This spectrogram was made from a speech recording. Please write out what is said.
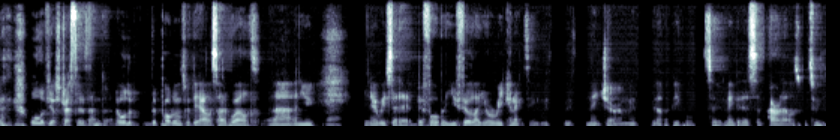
all of your stresses and, and all of the problems with the outside world, uh, and you. You know, we've said it before, but you feel like you're reconnecting with, with nature and with, with other people. So maybe there's some parallels between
